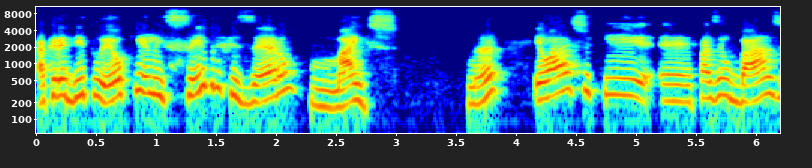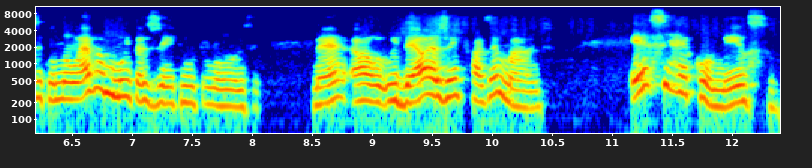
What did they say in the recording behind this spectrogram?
acredito eu que eles sempre fizeram mais, né? Eu acho que é, fazer o básico não leva muita gente muito longe, né? Ah, o ideal é a gente fazer mais. Esse recomeço,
